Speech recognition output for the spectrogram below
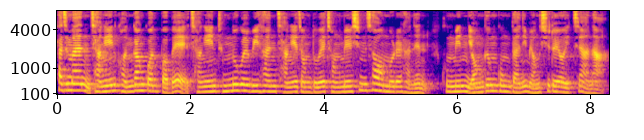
하지만 장애인 건강권법에 장애인 등록을 위한 장애 정도의 정밀 심사 업무를 하는 국민연금공단이 명시되어 있지 않아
